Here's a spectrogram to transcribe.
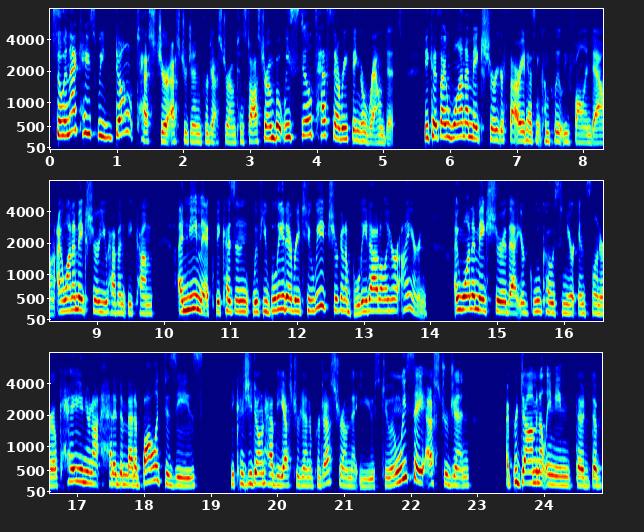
So in that case, we don't test your estrogen, progesterone, testosterone, but we still test everything around it because I want to make sure your thyroid hasn't completely fallen down. I want to make sure you haven't become anemic because in, if you bleed every two weeks, you're going to bleed out all your iron. I want to make sure that your glucose and your insulin are okay and you're not headed to metabolic disease because you don't have the estrogen and progesterone that you used to. And when we say estrogen, I predominantly mean the, the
